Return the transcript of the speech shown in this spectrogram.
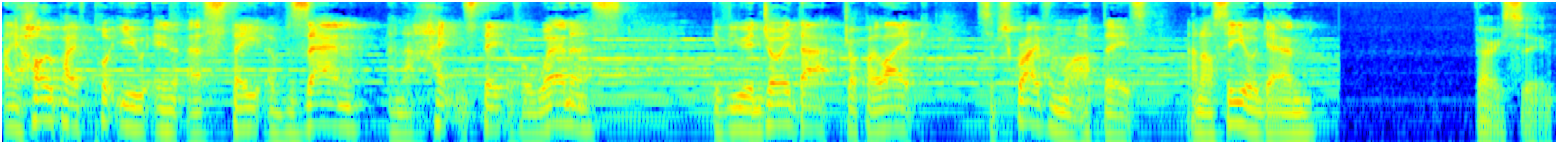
I hope I've put you in a state of zen and a heightened state of awareness. If you enjoyed that, drop a like, subscribe for more updates, and I'll see you again very soon.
